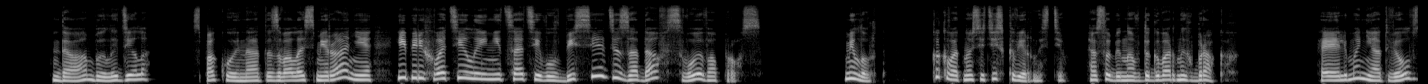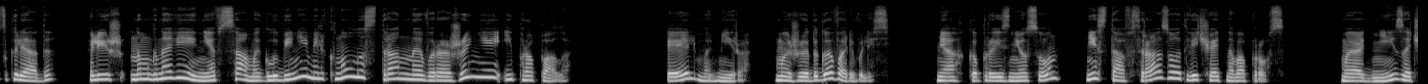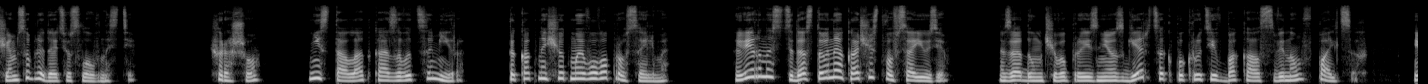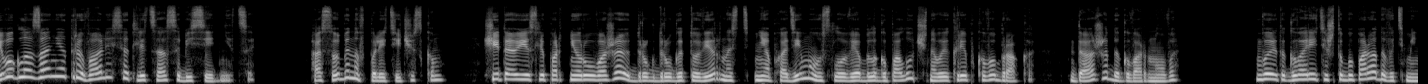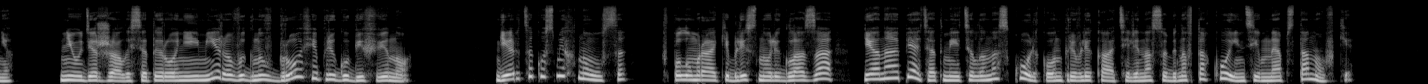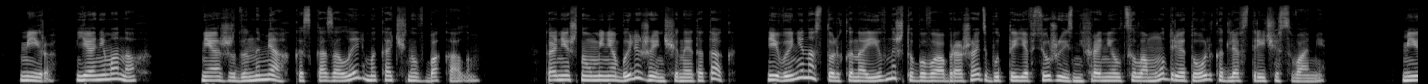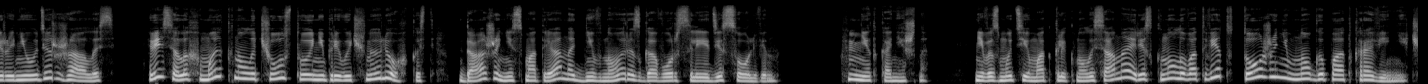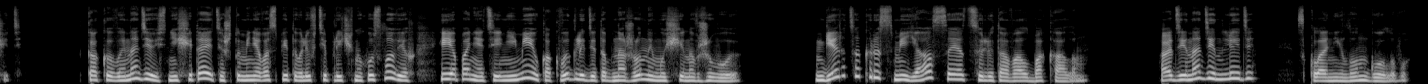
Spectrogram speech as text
Да, было дело. Спокойно отозвалась Мирания и перехватила инициативу в беседе, задав свой вопрос. «Милорд, как вы относитесь к верности, особенно в договорных браках?» Эльма не отвел взгляда, лишь на мгновение в самой глубине мелькнуло странное выражение и пропало. «Эльма, Мира, мы же договаривались», — мягко произнес он, не став сразу отвечать на вопрос. «Мы одни, зачем соблюдать условности?» «Хорошо», не стала отказываться Мира. Так как насчет моего вопроса, Эльмы? «Верность — достойное качество в Союзе», — задумчиво произнес герцог, покрутив бокал с вином в пальцах. Его глаза не отрывались от лица собеседницы. Особенно в политическом. Считаю, если партнеры уважают друг друга, то верность — необходимое условие благополучного и крепкого брака, даже договорного. Вы это говорите, чтобы порадовать меня? Не удержалась от иронии мира, выгнув бровь и пригубив вино. Герцог усмехнулся. В полумраке блеснули глаза, и она опять отметила, насколько он привлекателен, особенно в такой интимной обстановке. «Мира, я не монах», — неожиданно мягко сказал Эльма, качнув бокалом. «Конечно, у меня были женщины, это так, И вы не настолько наивны, чтобы воображать, будто я всю жизнь хранил целомудрие только для встречи с вами». Мира не удержалась, весело хмыкнула, чувствуя непривычную легкость, даже несмотря на дневной разговор с леди Сольвин. «Нет, конечно». Невозмутимо откликнулась она и рискнула в ответ тоже немного пооткровенничать. Как и вы, надеюсь, не считаете, что меня воспитывали в тепличных условиях, и я понятия не имею, как выглядит обнаженный мужчина вживую. Герцог рассмеялся и отсалютовал бокалом. «Один-один, леди», — склонил он голову.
